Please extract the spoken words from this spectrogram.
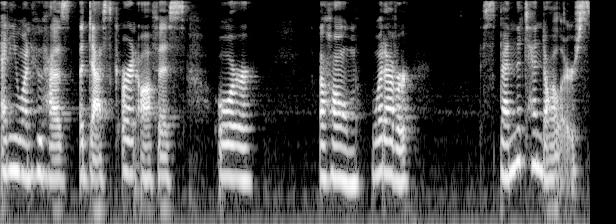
anyone who has a desk or an office or a home, whatever, spend the $10.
